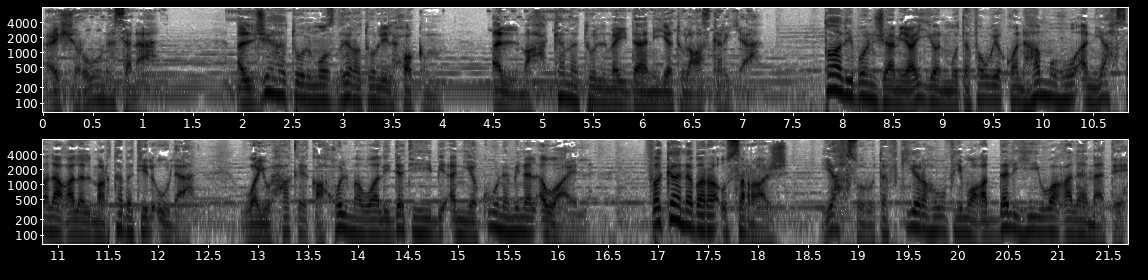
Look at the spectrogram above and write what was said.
عشرون سنة. الجهة المصدرة للحكم المحكمة الميدانية العسكرية. طالب جامعي متفوق همه أن يحصل على المرتبة الأولى ويحقق حلم والدته بأن يكون من الأوائل. فكان براء السراج يحصر تفكيره في معدله وعلاماته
